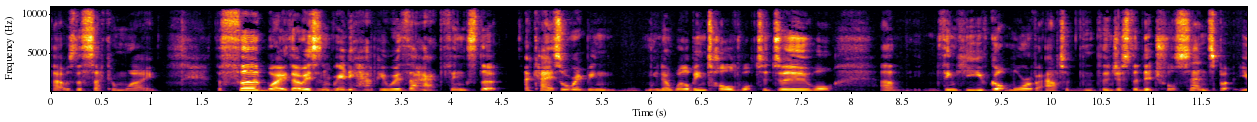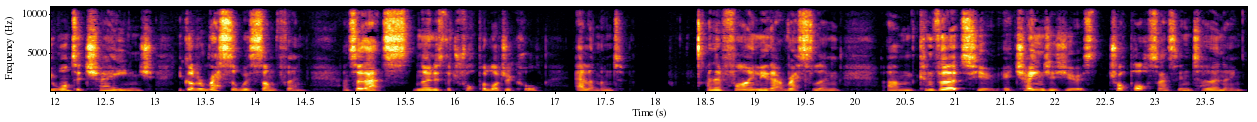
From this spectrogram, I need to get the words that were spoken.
That was the second way. The third way, though, isn't really happy with that. Thinks that okay, it's already been you know well been told what to do, or um, thinking you've got more of it out of than just the literal sense. But you want to change. You've got to wrestle with something, and so that's known as the tropological element. And then finally, that wrestling um, converts you, it changes you. It's tropos as in turning.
